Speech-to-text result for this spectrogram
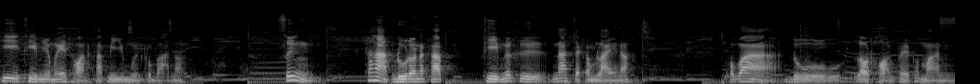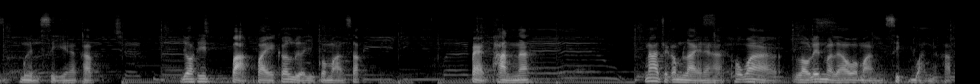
ที่ทีมยังไม่ได้ถอนนะครับมีอยู่หมื่นกว่าบาทเนาะซึ่งถ้าหากดูแล้วนะครับ ทีมก็คือน่าจะกำไรเนาะเพราะว่าดูเราถอนไปประมาณหมื่นสีนะครับ ยอดที่ปากไปก็เหลืออยู่ประมาณสัก 8,000นะน่าจะกำไรนะฮะเพราะว่าเราเล่นมาแล้วประมาณ 10 วันนะครับ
